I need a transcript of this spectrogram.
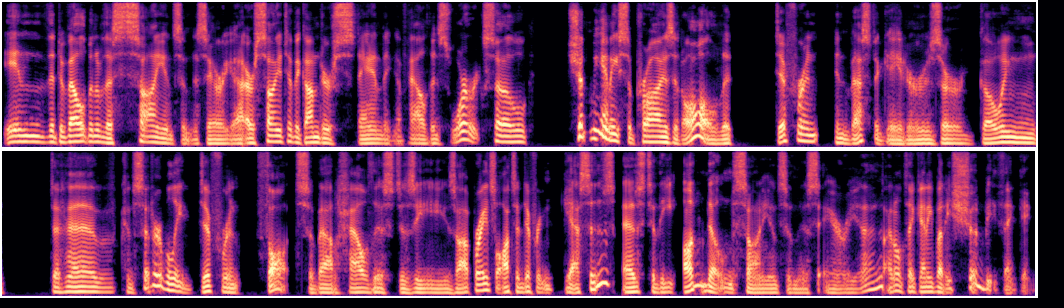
in the development of the science in this area, our scientific understanding of how this works. So shouldn't be any surprise at all that different investigators are going to have considerably different thoughts about how this disease operates, lots of different guesses as to the unknown science in this area. I don't think anybody should be thinking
